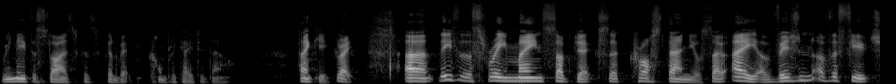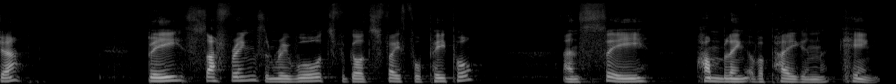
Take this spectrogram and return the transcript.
We need the slides because it's going to be complicated now. Thank you. Great. Uh, these are the three main subjects across Daniel. So, A, a vision of the future. B, sufferings and rewards for God's faithful people. And C, humbling of a pagan king.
